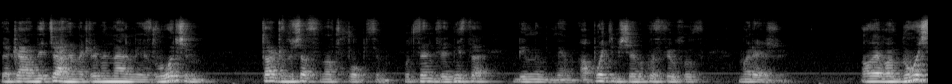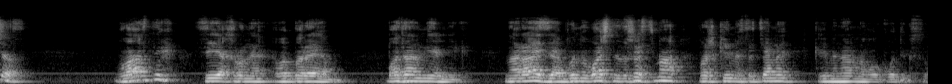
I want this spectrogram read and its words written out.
яка не тягне на кримінальний злочин, так знущався над хлопцем у центрі міста білим днем, а потім ще викласти у соцмережі. Але водночас власник цієї охорони ВБРМ Богдан Мельник наразі обвинувачений за шістьма важкими статтями Кримінального кодексу.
